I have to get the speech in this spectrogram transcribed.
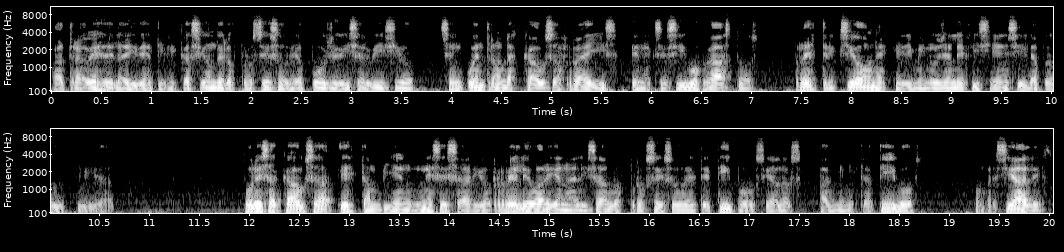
a través de la identificación de los procesos de apoyo y servicio, se encuentran las causas raíz en excesivos gastos, restricciones que disminuyen la eficiencia y la productividad. Por esa causa es también necesario relevar y analizar los procesos de este tipo, sea, los administrativos, comerciales.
